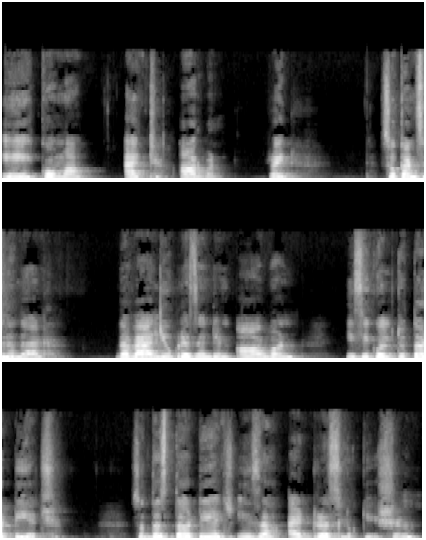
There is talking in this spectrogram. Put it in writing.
a comma at R1, right? So consider that the value present in R1 is equal to 30H. So this 30H is a address location.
